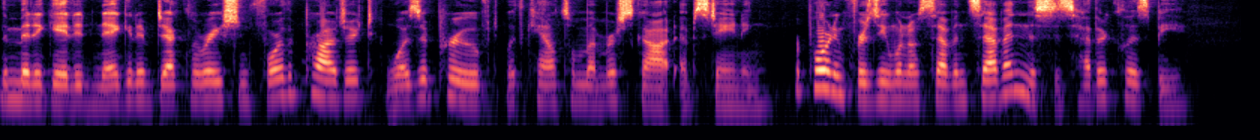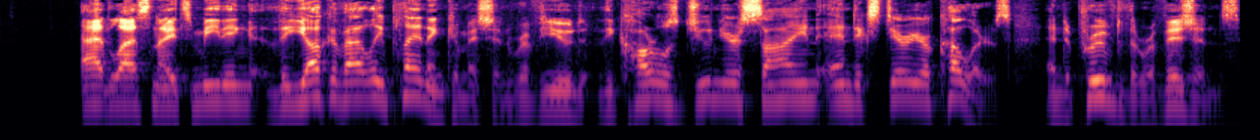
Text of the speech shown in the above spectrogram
The mitigated negative declaration for the project was approved, with Councilmember Scott abstaining. Reporting for Z1077, this is Heather Clisby. At last night's meeting, the Yucca Valley Planning Commission reviewed the Carl's Jr. sign and exterior colors and approved the revisions.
